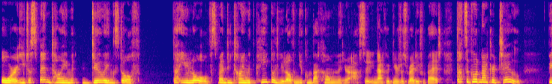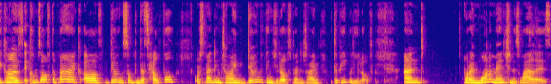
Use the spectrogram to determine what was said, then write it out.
Or you just spend time doing stuff that you love, spending time with people you love, and you come back home and then you're absolutely knackered and you're just ready for bed. That's a good knackered too, because it comes off the back of doing something that's helpful or spending time doing the things you love, spending time with the people you love. And what I want to mention as well is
